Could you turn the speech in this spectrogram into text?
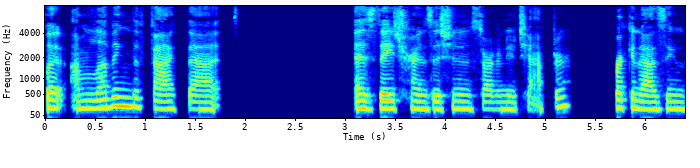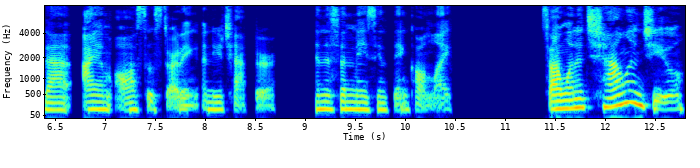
But I'm loving the fact that as they transition and start a new chapter, recognizing that I am also starting a new chapter in this amazing thing called life. So I want to challenge you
